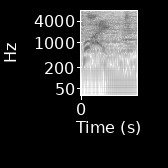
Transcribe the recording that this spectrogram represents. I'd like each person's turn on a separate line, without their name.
Fight!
